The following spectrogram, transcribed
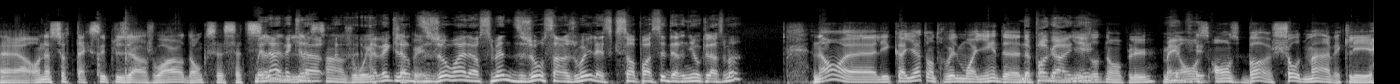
Euh, on a surtaxé plusieurs joueurs, donc cette semaine-là avec sans jouer. Avec leurs 10 jours, ouais, leur semaine 10 jours sans jouer, est-ce qu'ils sont passés derniers au classement? Non, euh, les Coyotes ont trouvé le moyen de ne pas, gagner, les autres non plus. Mais on, on, se bat chaudement avec les,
